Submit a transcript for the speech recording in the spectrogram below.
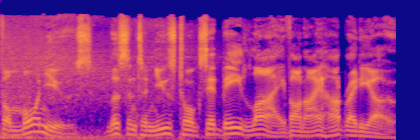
For more news, listen to Newstalk ZB live on iHeartRadio.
